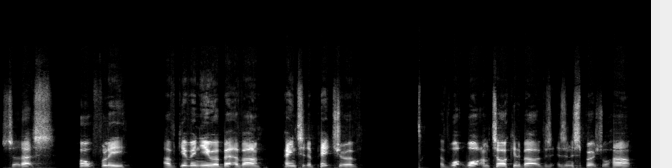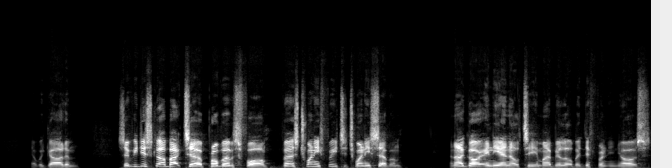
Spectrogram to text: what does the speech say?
So that's hopefully I've given you a bit of a painted a picture of of what, what I'm talking about as in a spiritual heart that we got him. So if you just go back to Proverbs 4, verse 23 to 27, and I got it in the NLT, it might be a little bit different in yours.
